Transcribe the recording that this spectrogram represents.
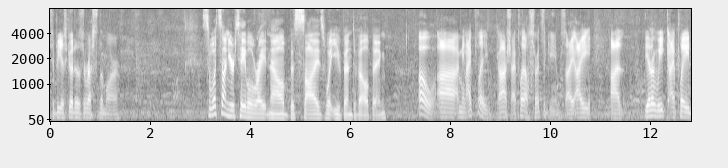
to be as good as the rest of them are. so what's on your table right now besides what you've been developing? Oh, uh, I mean, I play. Gosh, I play all sorts of games. I, I uh, the other week I played.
